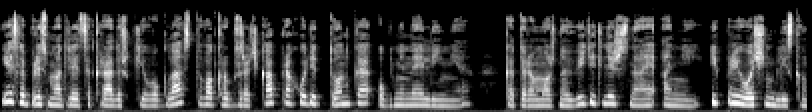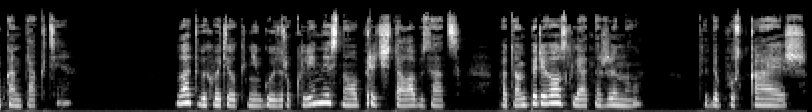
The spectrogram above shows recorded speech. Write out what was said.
если присмотреться к радужке его глаз, то вокруг зрачка проходит тонкая огненная линия, которую можно увидеть лишь зная о ней и при очень близком контакте. Влад выхватил книгу из рук Лины и снова перечитал абзац. Потом перевел взгляд на жену. «Ты допускаешь...»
